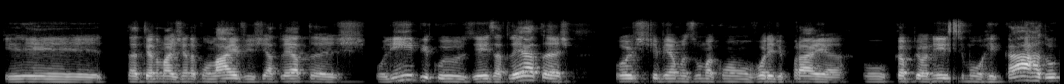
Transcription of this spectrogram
que está tendo uma agenda com lives de atletas olímpicos e ex-atletas. Hoje tivemos uma com o vôlei de praia, o campeoníssimo Ricardo,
